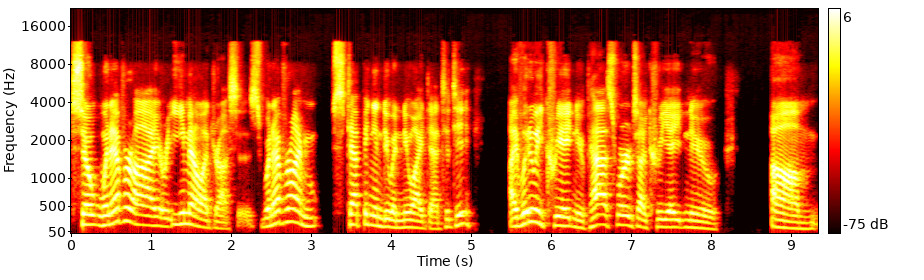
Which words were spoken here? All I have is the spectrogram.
so whenever i or email addresses whenever i'm stepping into a new identity i literally create new passwords i create new um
